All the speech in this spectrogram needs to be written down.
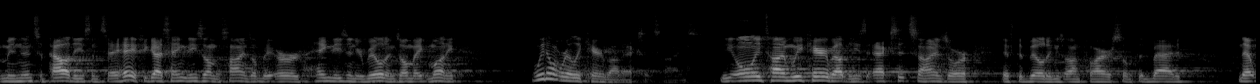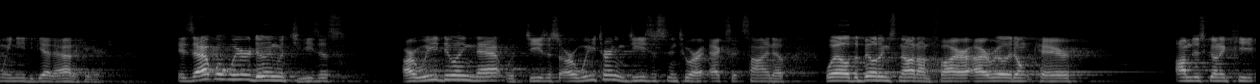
municipalities and say, hey, if you guys hang these on the signs, I'll be, or hang these in your buildings, I'll make money. We don't really care about exit signs. The only time we care about these exit signs or if the building's on fire or something bad that we need to get out of here. Is that what we are doing with Jesus? Are we doing that with Jesus? Are we turning Jesus into our exit sign of, well, the building's not on fire. I really don't care. I'm just going to keep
